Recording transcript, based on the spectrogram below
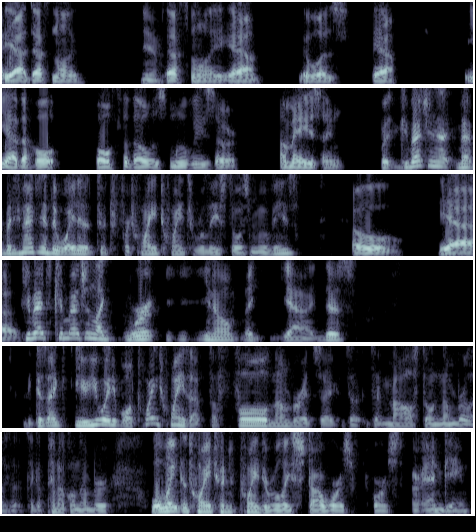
Yeah, definitely. Yeah. Definitely. Yeah. It was, yeah. Yeah. The whole, both of those movies are amazing. But can you imagine that. But imagine if they waited to, for 2020 to release those movies. Oh, yeah. Can you imagine, can you imagine like we're you know like yeah there's because like you, you waited well 2020 is a, it's a full number. It's a it's a it's a milestone number like it's like a pinnacle number. We'll wait till 2020 to release Star Wars or or Endgame.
